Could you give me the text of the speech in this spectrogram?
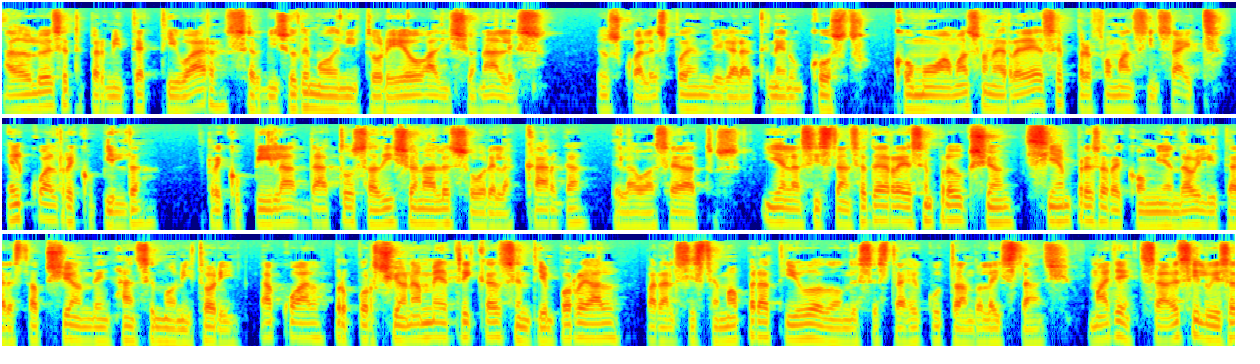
AWS te permite activar servicios de monitoreo adicionales, los cuales pueden llegar a tener un costo, como Amazon RDS Performance Insight, el cual recopila, recopila datos adicionales sobre la carga de la base de datos. Y en las instancias de RDS en producción siempre se recomienda habilitar esta opción de Enhanced Monitoring, la cual proporciona métricas en tiempo real para el sistema operativo donde se está ejecutando la instancia. Maye, ¿sabes si Luisa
